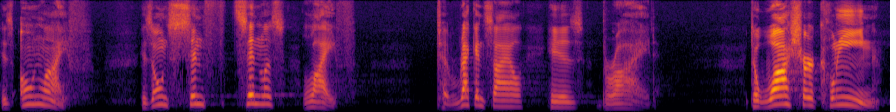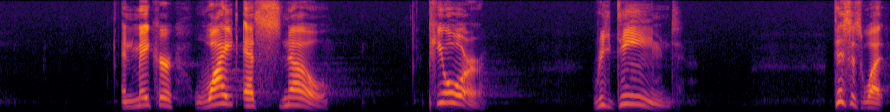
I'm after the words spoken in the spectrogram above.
His own life, his own sin, sinless life to reconcile his bride, to wash her clean and make her white as snow, pure, redeemed. This is what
